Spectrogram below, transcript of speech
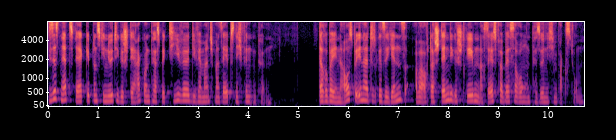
Dieses Netzwerk gibt uns die nötige Stärke und Perspektive, die wir manchmal selbst nicht finden können. Darüber hinaus beinhaltet Resilienz aber auch das ständige Streben nach Selbstverbesserung und persönlichem Wachstum.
